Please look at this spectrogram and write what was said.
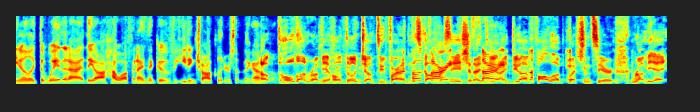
You know, like the way that I, the uh, how often I think of eating chocolate or something. I don't oh, know. hold on, Ramya. Hold, don't jump too far ahead in oh, this oh, conversation. Sorry. I do, I do have follow up questions here. Ramya,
